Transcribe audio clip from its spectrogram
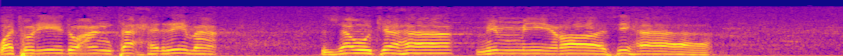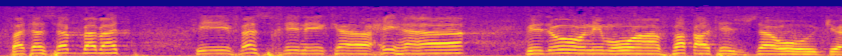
وتريد أن تحرم زوجها من ميراثها. فتسببت في فسخ نكاحها بدون موافقة الزوج.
